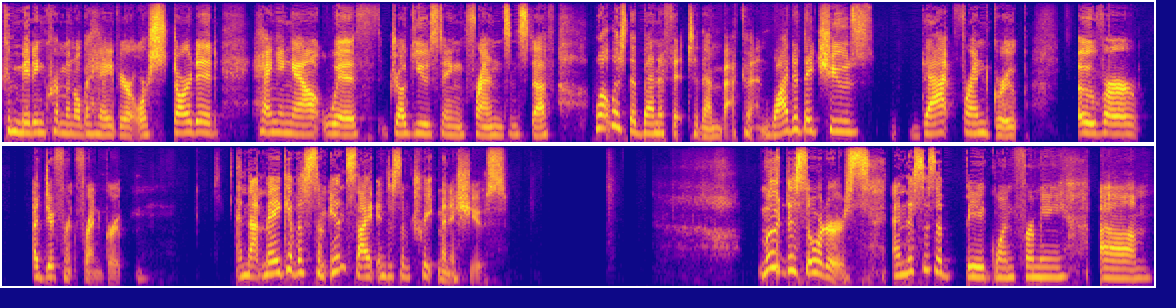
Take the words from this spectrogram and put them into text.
committing criminal behavior or started hanging out with drug using friends and stuff what was the benefit to them back then? Why did they choose that friend group over a different friend group? And that may give us some insight into some treatment issues. Mood disorders and this is a big one for me. Um,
